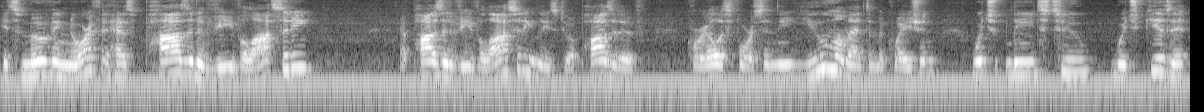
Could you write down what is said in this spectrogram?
It's moving north. It has positive v velocity. A positive v velocity leads to a positive Coriolis force in the u momentum equation, which leads to, which gives it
